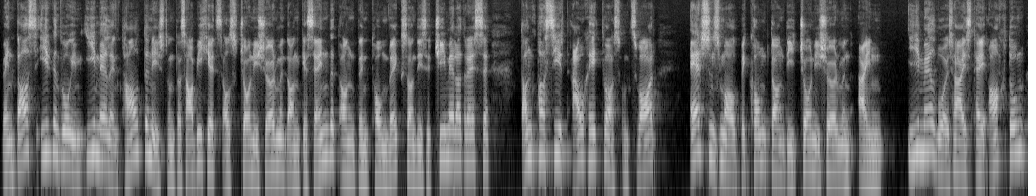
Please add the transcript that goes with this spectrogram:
wenn das irgendwo im E-Mail enthalten ist, und das habe ich jetzt als Johnny Sherman dann gesendet an den Tom Wex, an diese Gmail-Adresse, dann passiert auch etwas. Und zwar, erstens mal bekommt dann die Johnny Sherman ein E-Mail, wo es heißt, hey, Achtung,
